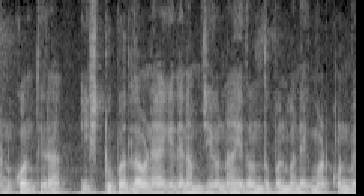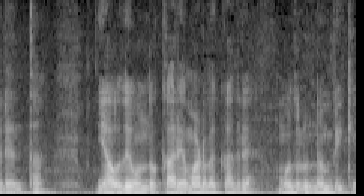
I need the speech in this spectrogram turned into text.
ಅನ್ಕೊತೀರ ಇಷ್ಟು ಬದಲಾವಣೆ ಆಗಿದೆ ನಮ್ಮ ಜೀವನ, ಇದೊಂದು ಬಂದು ಮನೆಗೆ ಮಾಡ್ಕೊಂಡ್ಬೇಡಿ ಅಂತ. ಯಾವುದೇ ಒಂದು ಕಾರ್ಯ ಮಾಡಬೇಕಾದ್ರೆ ಮೊದಲು ನಂಬಿಕೆ.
